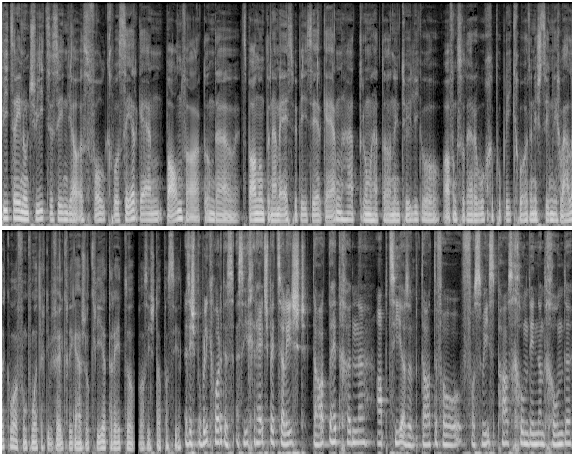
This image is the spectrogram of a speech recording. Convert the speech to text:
Schweizerinnen und Schweizer sind ja ein Volk, das sehr gern Bahn fährt und auch das Bahnunternehmen SBB sehr gern hat. Darum hat da eine Enthüllung, die anfangs von dieser Woche publik geworden ist, ziemlich Wellen geworfen und vermutlich die Bevölkerung auch schockiert. Reto, was ist da passiert? Es ist publik geworden, dass ein Sicherheitsspezialist Daten hat können abziehen, also Daten von, von Swisspass Kundinnen und Kunden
